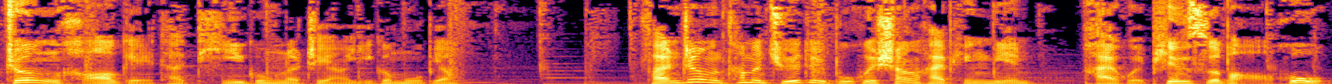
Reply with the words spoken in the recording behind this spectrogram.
正好给他提供了这样一个目标。反正他们绝对不会伤害平民，还会拼死保护，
